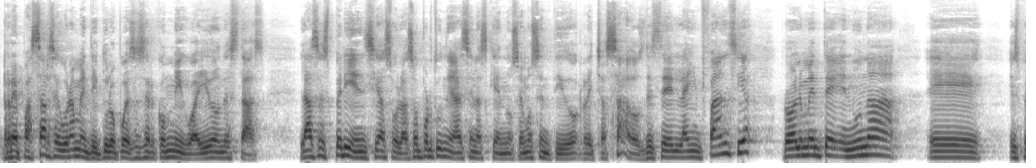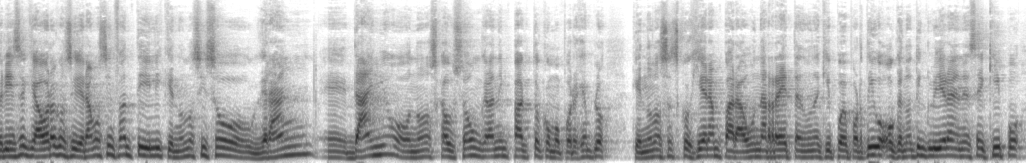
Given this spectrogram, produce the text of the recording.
repasar seguramente, y tú lo puedes hacer conmigo, ahí donde estás, las experiencias o las oportunidades en las que nos hemos sentido rechazados. Desde la infancia, probablemente en una... Eh, experiencia que ahora consideramos infantil y que no nos hizo gran eh, daño o no nos causó un gran impacto, como por ejemplo que no nos escogieran para una reta en un equipo deportivo o que no te incluyeran en ese equipo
